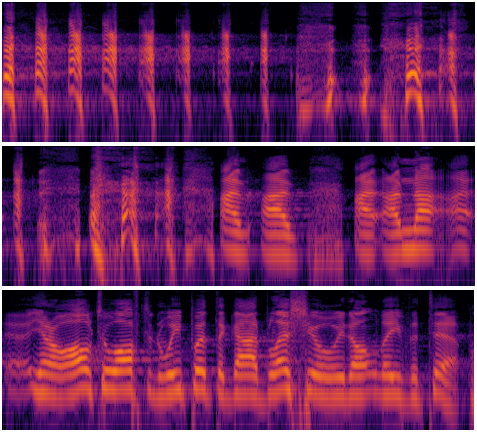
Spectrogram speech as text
I'm, I'm, I'm not, I, you know, all too often we put the God bless you and we don't leave the tip.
